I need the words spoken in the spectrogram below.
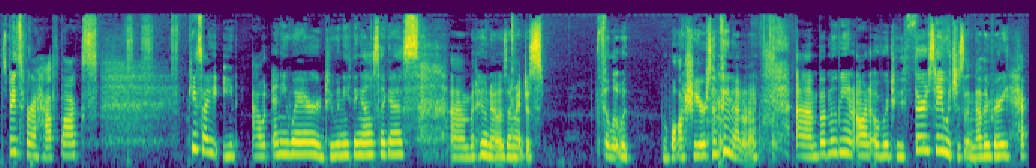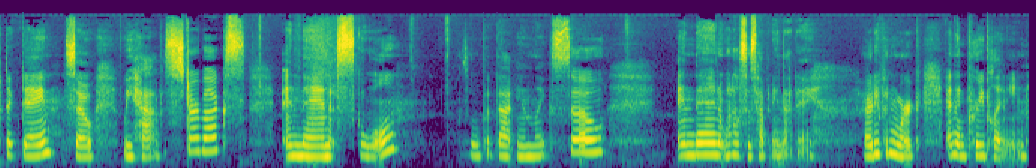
space for a half box in case I eat out anywhere or do anything else, I guess. Um, but who knows, I might just fill it with washi or something, I don't know. Um, but moving on over to Thursday, which is another very hectic day. So we have Starbucks and then school. So we'll put that in like so. And then what else is happening that day? I already put in work and then pre-planning.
